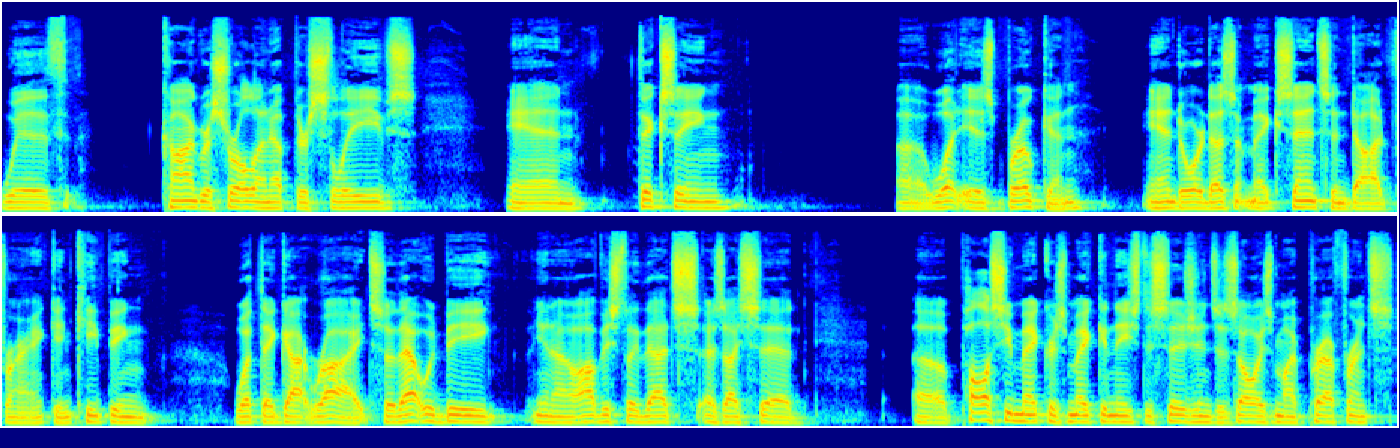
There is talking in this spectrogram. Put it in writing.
with Congress rolling up their sleeves and fixing uh, what is broken and or doesn't make sense in Dodd-Frank and keeping what they got right. So that would be, you know, obviously that's, as I said, uh, policymakers making these decisions is always my preference.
